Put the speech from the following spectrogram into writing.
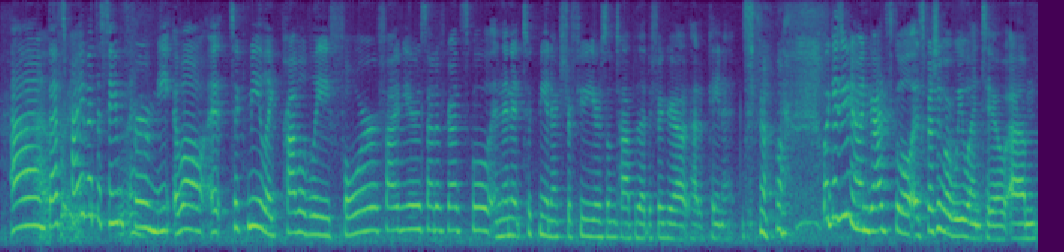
uh, that's for, probably about the same for me. Well, it took me like probably four or five years out of grad school, and then it took me an extra few years on top of that to figure out how to paint it. So, because you know, in grad school, especially where we went to, um,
